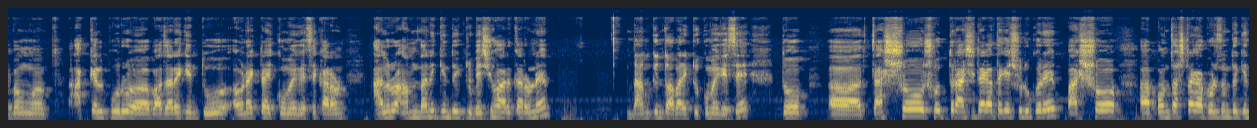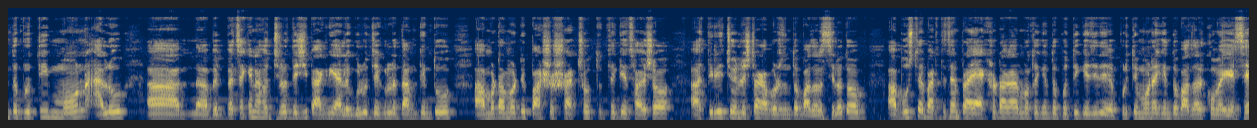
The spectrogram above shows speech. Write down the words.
এবং আক্কেলপুর বাজারে কিন্তু অনেকটাই কমে গেছে। কারণ আলুর আমদানি কিন্তু একটু বেশি হওয়ার কারণে দাম কিন্তু আবার একটু কমে গেছে। তো চারশো সত্তর আশি টাকা থেকে শুরু করে পাঁচশো পঞ্চাশ টাকা পর্যন্ত কিন্তু প্রতি মন আলু বেচা কেনা হচ্ছিল দেশি পাগড়ি আলুগুলো যেগুলোর দাম কিন্তু মোটামুটি পাঁচশো ষাট সত্তর থেকে ছয়শো তিরিশ চল্লিশ টাকা পর্যন্ত বাজার ছিল। তো বুঝতে পারতেছেন প্রায় একশো টাকার মতো কিন্তু প্রতি কেজি প্রতি মনে কিন্তু বাজার কমে গেছে।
